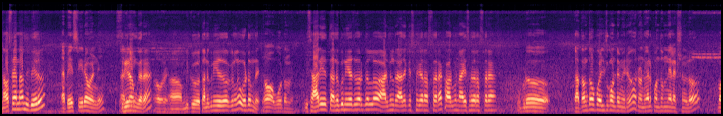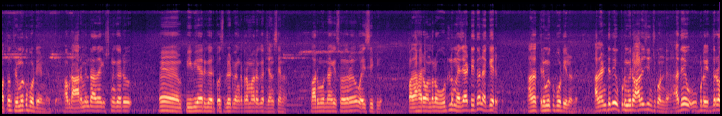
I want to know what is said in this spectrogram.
నమస్తే అన్న మీ పేరు? నా పేరు శ్రీరామ్ అండి. శ్రీరామ్ గారా? ఆ, మీకు తణుకు నియోజకవర్గంలో ఓటు ఉంది? ఓటు ఉంది. ఈసారి తణుకు నియోజకవర్గంలో ఆర్మిల రాధాకృష్ణ గారు వస్తారా? కార్మూర్ నాగేశ్వర గారు వస్తారా? ఇప్పుడు గతంతో పోల్చుకుంటే మీరు రెండు వేల పంతొమ్మిది ఎలక్షన్లో మొత్తం త్రిముఖ పోటీ అండి. అప్పుడు ఆర్మిల్ రాధాకృష్ణ గారు పీవీఆర్ గారు పసుపులేటి వెంకటరామారావు గారు జనసేన కారుమూరి నాగేశ్వర గారు వైసీపీ. పదహారు వందల ఓట్లు మెజార్టీతో నగ్గారు. అదే త్రిముఖ పోటీలోనే. అలాంటిది ఇప్పుడు మీరు ఆలోచించుకోండి. అదే ఇప్పుడు ఇద్దరు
